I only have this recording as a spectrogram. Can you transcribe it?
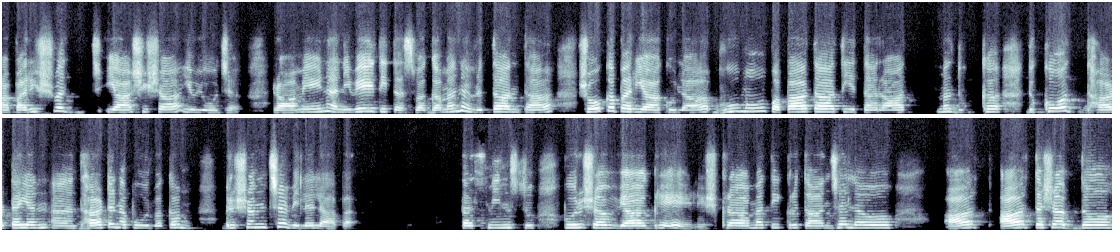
परिष्वज्याशिषा युयोज रामेण निवेदितस्वगमनवृत्तान्ता शोकपर्याकुला, भूमौ पपातातितरात्मदुःख दुःखोद्घाटयन् धाटनपूर्वकं भृशं च विललाप। तस्मिंस्तु पुरुषव्याघ्रे निष्क्रामति कृताञ्जलौ आर्तशब्दो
